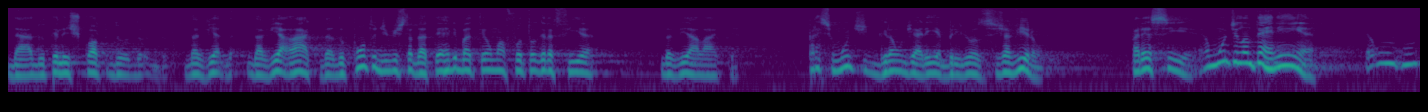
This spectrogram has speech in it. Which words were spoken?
da, do telescópio do, do, da, Via, da Via Láctea, do ponto de vista da Terra, ele bateu uma fotografia da Via Láctea. Parece um monte de grão de areia brilhoso. Vocês já viram? Parece é um monte de lanterninha. É um, um,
